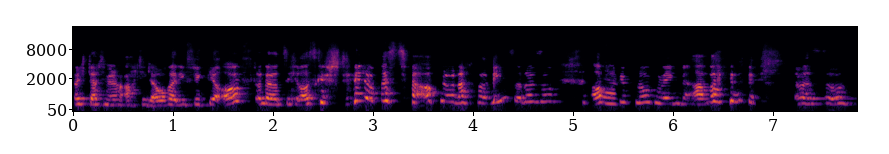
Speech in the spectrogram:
Und ich dachte mir noch, ach, die Laura, die fliegt ja oft. Und dann hat sich rausgestellt, du bist ja auch nur nach Paris oder so aufgeflogen ja. wegen der Arbeit. Aber so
